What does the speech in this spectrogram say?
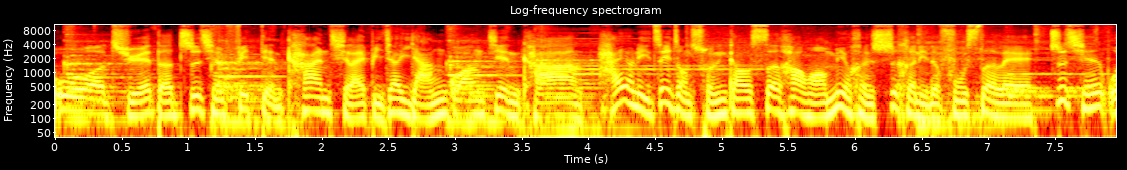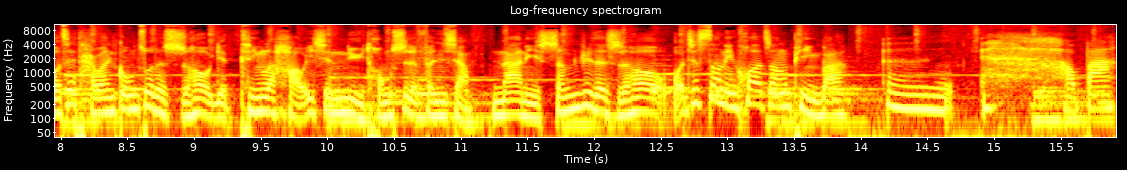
我觉得之前 fit 点看起来比较阳光健康，还有你这种唇膏色号哦，没有很适合你的肤色嘞。之前我在台湾工作的时候，也听了好一些女同事的分享，那你生日的时候，我就送你化妆品吧。嗯，好吧，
